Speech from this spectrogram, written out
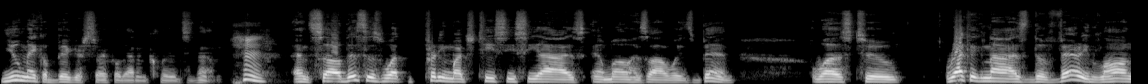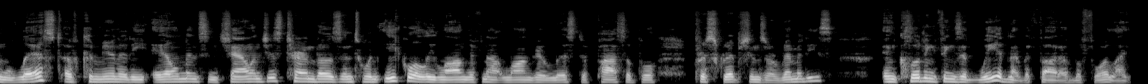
you make a bigger circle that includes them. Hmm. And so this is what pretty much TCCI's MO has always been was to recognize the very long list of community ailments and challenges, turn those into an equally long, if not longer, list of possible prescriptions or remedies, including things that we had never thought of before, like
